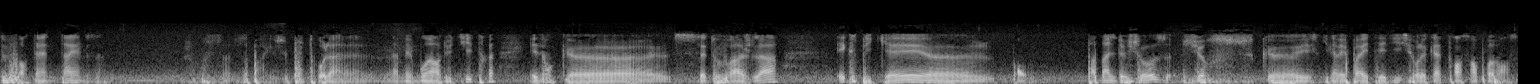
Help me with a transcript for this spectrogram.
de Fortin Times. C'est pareil, je sais plus trop la, mémoire du titre. Et donc cet ouvrage-là expliquait bon pas mal de choses sur que, ce qui n'avait pas été dit sur le cas de Trans en Provence.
